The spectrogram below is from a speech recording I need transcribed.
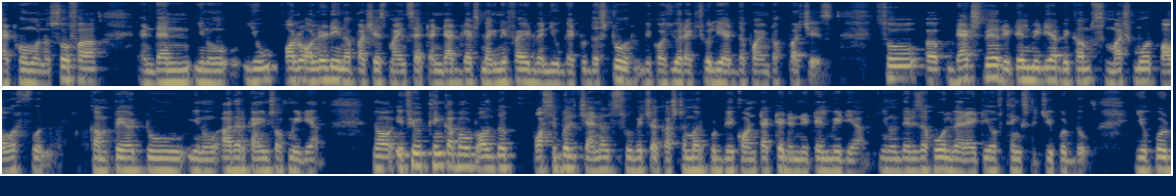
at home on a sofa and then you know you are already in a purchase mindset and that gets magnified when you get to the store because you are actually at the point of purchase. So uh, that's where retail media becomes much more powerful compared to you know other kinds of media now, if you think about all the possible channels through which a customer could be contacted in retail media, you know, there is a whole variety of things which you could do. You could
